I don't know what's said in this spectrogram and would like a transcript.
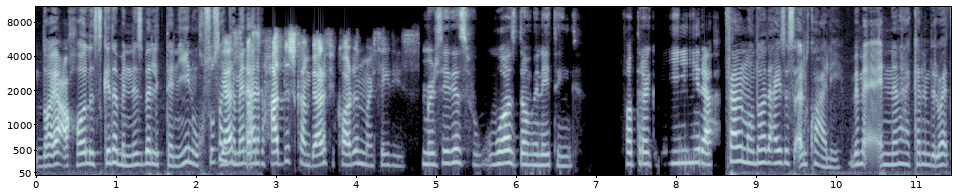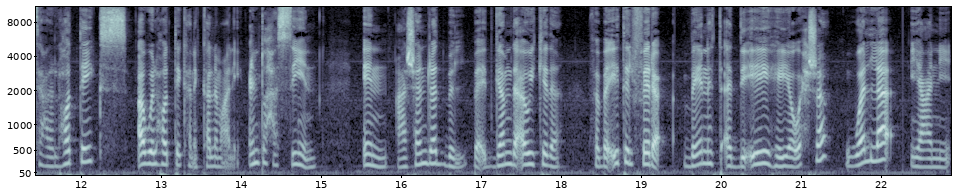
ضايعة خالص كده بالنسبة للتانيين وخصوصا yes كمان بس أنا محدش كان بيعرف يقارن مرسيدس. مرسيدس was dominating فترة كبيرة. فعلا الموضوع ده عايزه اسالكم عليه. بما إن أنا هتكلم دلوقتي على ال hot takes أول hot take هنتكلم عليه. أنتوا حاسين إن عشان ريد بل بقت جامدة قوي كده فبقيه الفرق بانت قد إيه هي وحشة ولا يعني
